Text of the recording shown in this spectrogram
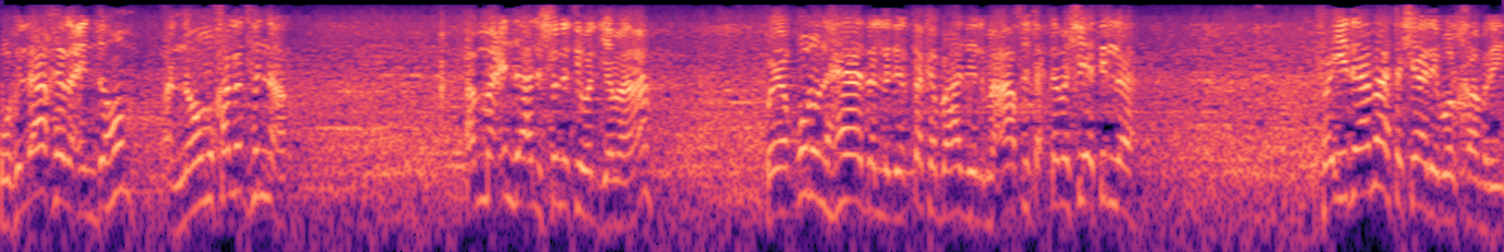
وفي الآخرة عندهم أنه مخلد في النار. أما عند أهل السنة والجماعة ويقولون هذا الذي ارتكب هذه المعاصي تحت مشيئة الله. فإذا مات شارب الخمر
